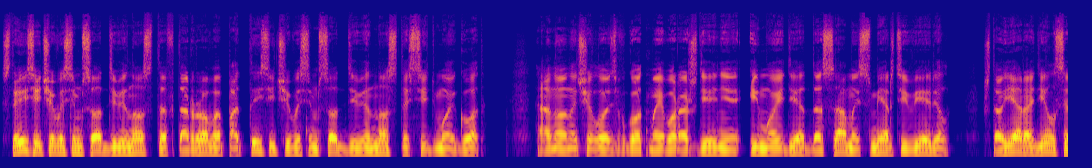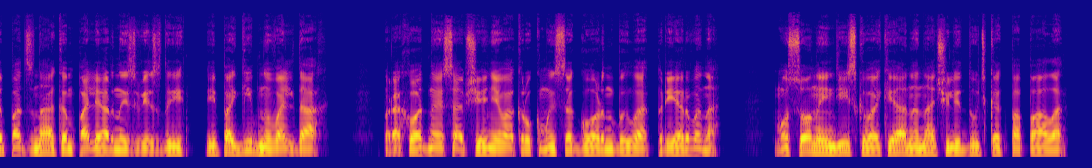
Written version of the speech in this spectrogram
С 1892 по 1897 год. Оно началось в год моего рождения, и мой дед до самой смерти верил, что я родился под знаком полярной звезды и погибну во льдах. Пароходное сообщение вокруг мыса Горн было прервано. Муссоны Индийского океана начали дуть как попало.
